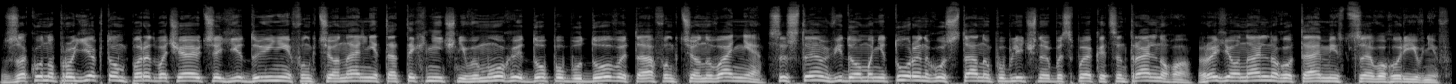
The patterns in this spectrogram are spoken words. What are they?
Законопроєктом передбачаються єдині функціональні та технічні вимоги до побудови та функціонування систем відеомоніторингу стану публічної безпеки центрального, регіонального та місцевого рівнів.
